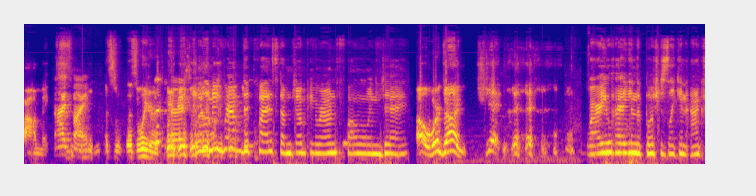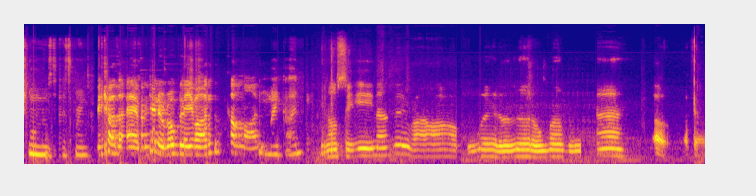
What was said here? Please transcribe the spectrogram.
comics. That's fine. That's that's weird. That's Well, let me grab the quest. I'm jumping around following Jay. oh, we're done. Shit. Why are you hiding in the bushes like an actual moose this spring? Because I am. I'm trying to roleplay one. Come on. Oh my god. you don't see nothing wrong with a little bumpy eye. Oh, okay.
